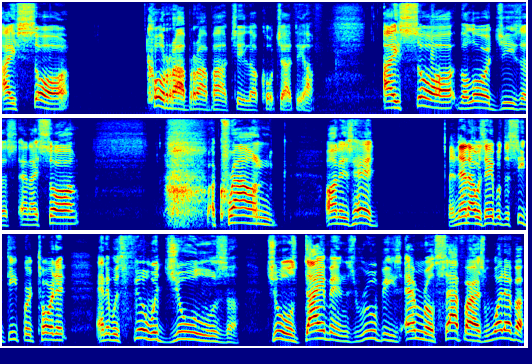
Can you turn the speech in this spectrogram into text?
I saw I saw the Lord Jesus and I saw a crown on his head. And then I was able to see deeper toward it, and it was filled with jewels, uh, jewels, diamonds, rubies, emeralds, sapphires, whatever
